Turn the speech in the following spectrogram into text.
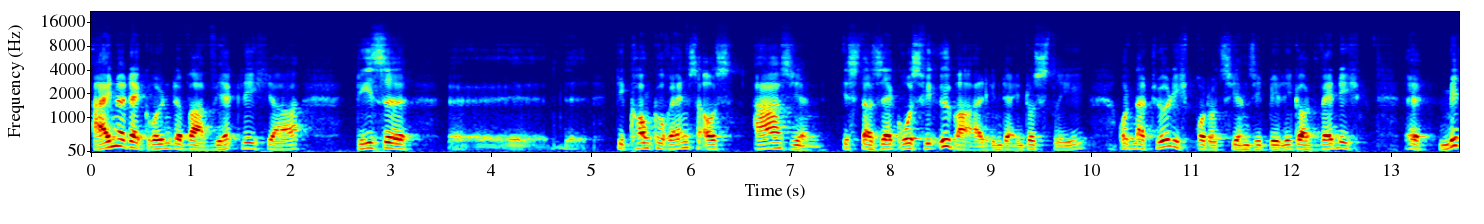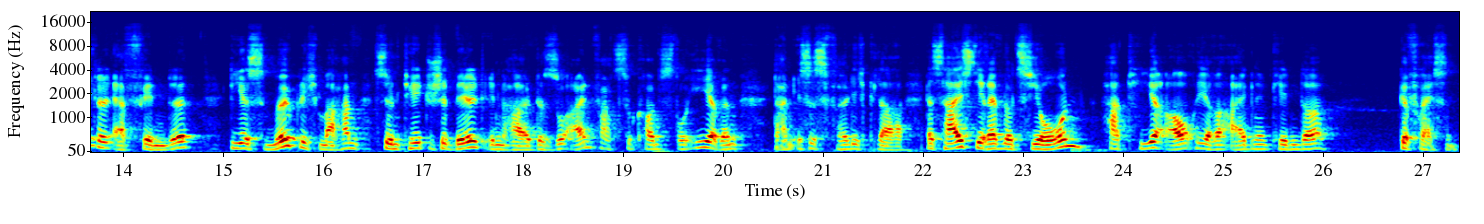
Einer der Gründe war wirklich ja diese, äh, die Konkurrenz aus Asien ist da sehr groß wie überall in der Industrie. Und natürlich produzieren sie billiger. Und wenn ich äh, Mittel erfinde, die es möglich machen, synthetische Bildinhalte so einfach zu konstruieren, dann ist es völlig klar. Das heißt, die Revolution hat hier auch ihre eigenen Kinder gefressen.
